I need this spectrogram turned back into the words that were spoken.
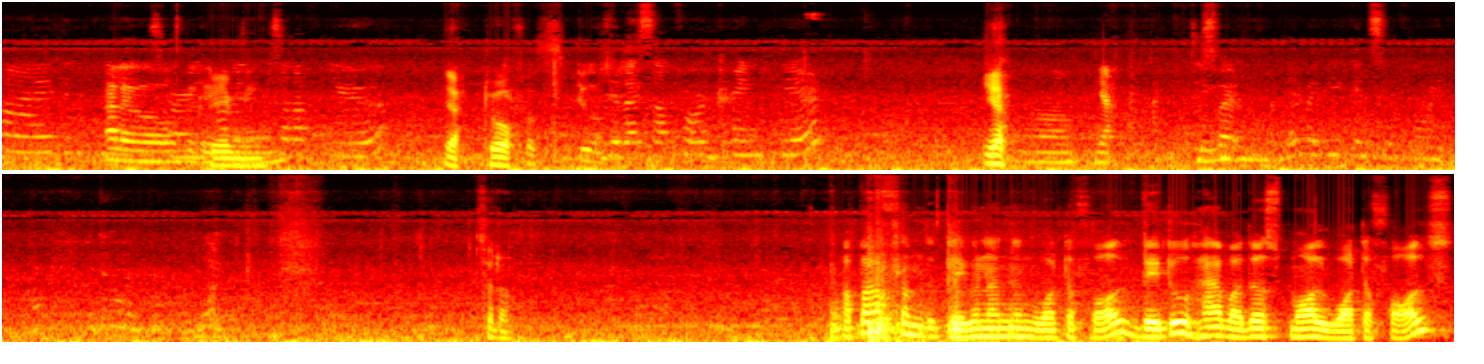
Hi. Hello, good Good evening. Is you? Yeah, two of us. Two. Would you like some for a drink here? Yeah. Uh, yeah. Just wait a. Maybe you can sit for it. Sit down. Apart from the Tegenungan waterfall, they do have other small waterfalls,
